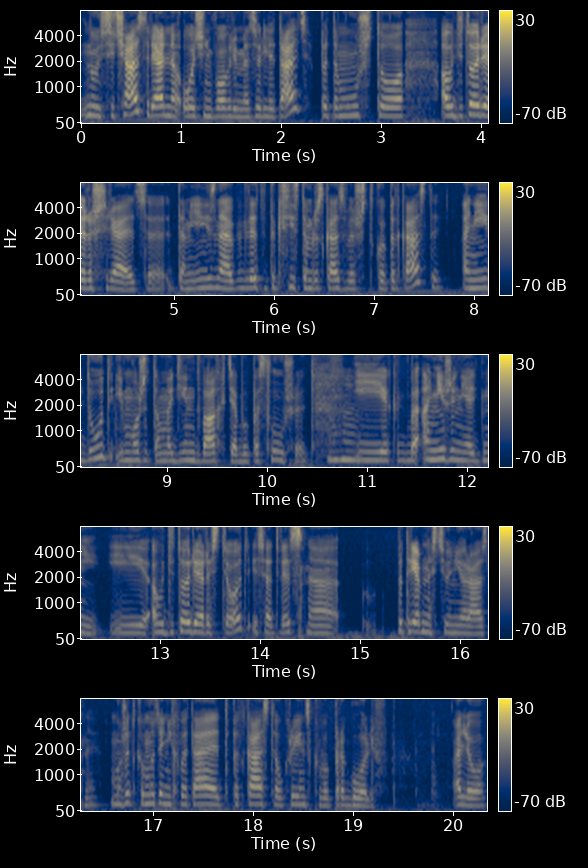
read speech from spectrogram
ну, сейчас реально очень вовремя залетать, потому что аудитория расширяется. Там, я не знаю, когда ты таксистам рассказываешь, что такое подкасты, они идут и, может, там один-два хотя бы послушают. Мгм. И как бы они же не одни. И аудитория растет, и, соответственно, потребности у нее разные. Может, кому-то не хватает подкаста украинского про гольф. Алло,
